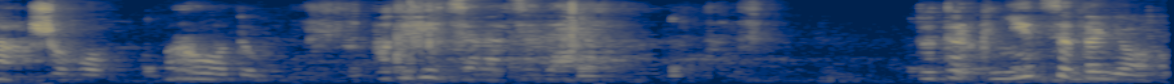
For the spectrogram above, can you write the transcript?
нашого роду. Подивіться на це дерево. Доторкніться до нього.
